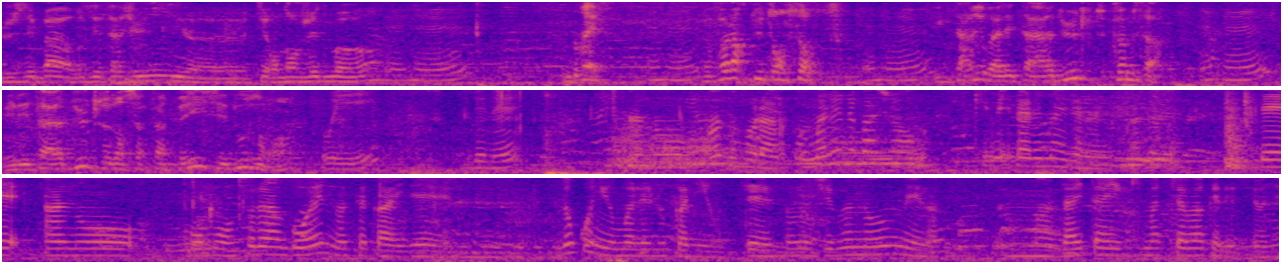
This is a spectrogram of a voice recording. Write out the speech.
je sais pas, aux États-Unis, euh, t'es en danger de mort. うん Bref, うん il va falloir que tu t'en sortes うん et que Tu arrives à l'état adulte comme ça. うん Et l'état adulte dans certains pays, c'est 12 ans. hein. Oui でねあのまずほら生まれる場所決められないじゃないですかであのこうもうそれはご縁の世界でどこに生まれるかによってその自分の運命が、まあ、大体決まっちゃうわけですよね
